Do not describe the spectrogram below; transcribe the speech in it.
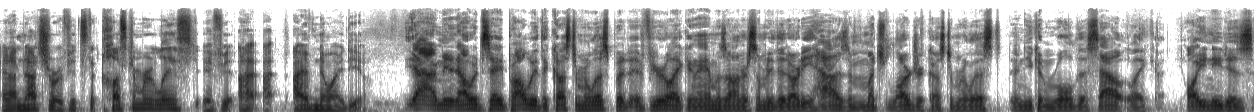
And I'm not sure if it's the customer list if it, I, I I have no idea. Yeah, I mean, I would say probably the customer list, but if you're like an Amazon or somebody that already has a much larger customer list and you can roll this out, like all you need is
